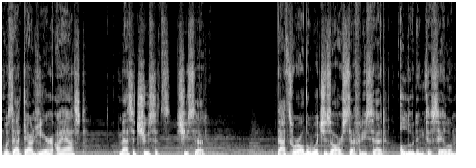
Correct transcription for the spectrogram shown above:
Was that down here? I asked. Massachusetts, she said. That's where all the witches are, Stephanie said, alluding to Salem.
